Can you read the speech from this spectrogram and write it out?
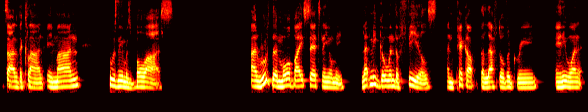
side of the clan, a man whose name was Boaz. And Ruth the Moabite said to Naomi, Let me go in the fields and pick up the leftover grain, anyone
